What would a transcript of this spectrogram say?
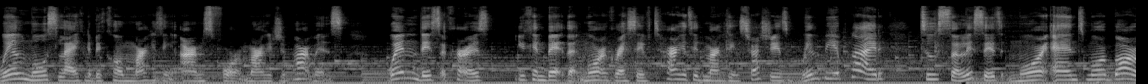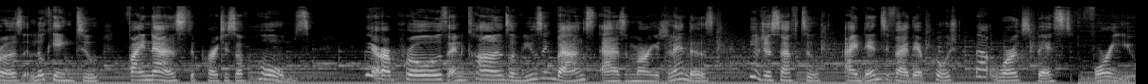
will most likely become marketing arms for mortgage departments. When this occurs, you can bet that more aggressive targeted marketing strategies will be applied to solicit more and more borrowers looking to finance the purchase of homes. There are pros and cons of using banks as mortgage lenders. You just have to identify the approach that works best for you.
